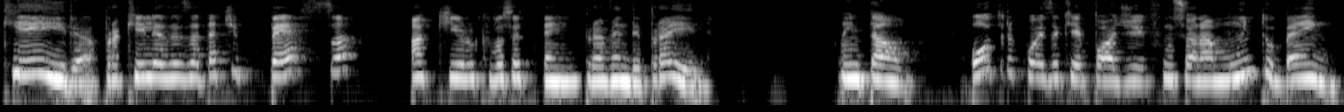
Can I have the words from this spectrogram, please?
queira, para que ele às vezes até te peça aquilo que você tem para vender para ele. Então, Outra coisa que pode funcionar muito bem,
